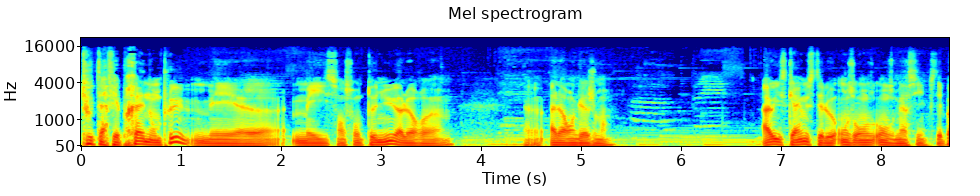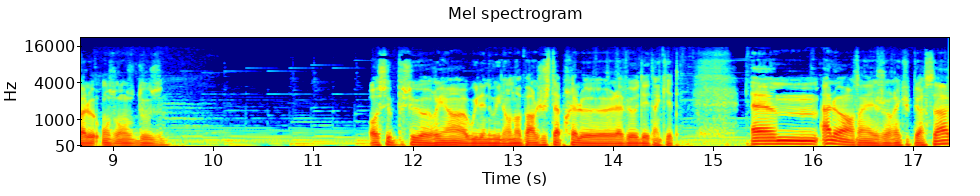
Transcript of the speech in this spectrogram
tout à fait prêts non plus, mais mais ils s'en sont tenus à leur leur engagement. Ah oui, Skyrim c'était le 11-11-11, merci. C'était pas le 11-11-12. Oh, c'est rien, Will and Will. On en parle juste après la VOD, t'inquiète. Euh, alors, attendez, je récupère ça.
